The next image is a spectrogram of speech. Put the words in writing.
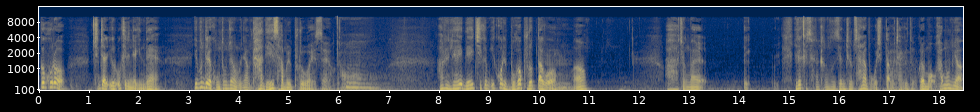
거꾸로 진짜 이건 웃기는 얘기인데 이분들의 공통점은 뭐냐면 다 내 삶을 부러워했어요. 아니 내, 내 지금 이 꼴이 뭐가 부럽다고 어? 아 정말 이- 이렇게 사는 강 선생처럼 살아보고 싶다고 자기도 그럼 뭐 하물며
